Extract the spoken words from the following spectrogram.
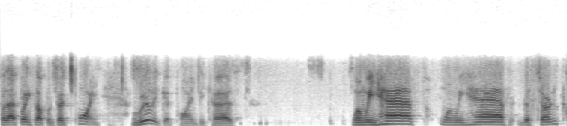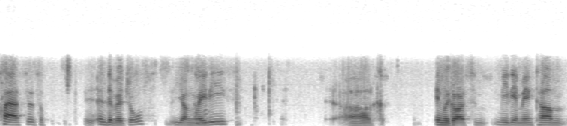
So that brings up a good point, really good point, because when we have when we have the certain classes of individuals, young mm-hmm. ladies, uh, in regards to medium income,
